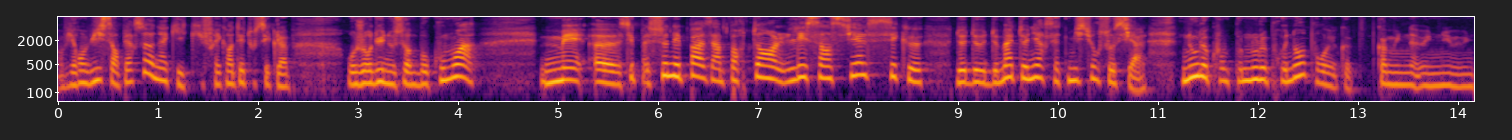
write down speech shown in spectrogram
environ 800 personnes hein, qui fréquentaient tous ces clubs. Aujourd'hui, nous sommes beaucoup moins. Mais euh, ce n'est pas important. L'essentiel, c'est que de, de- de maintenir cette mission sociale. Nous le, comp- nous le prenons pour, une- comme une, une- une-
